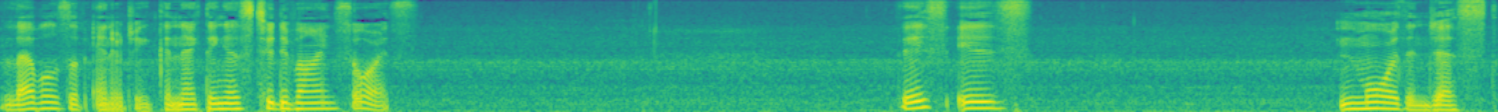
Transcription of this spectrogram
levels of energy connecting us to divine source. This is more than just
